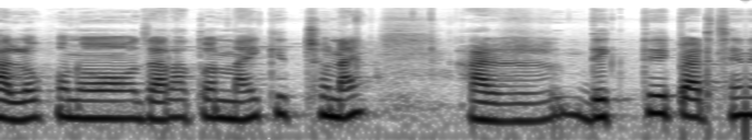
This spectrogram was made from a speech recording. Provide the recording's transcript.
ভালো কোনো জ্বালাতন নাই, কিচ্ছু নাই। আর দেখতেই পারছেন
